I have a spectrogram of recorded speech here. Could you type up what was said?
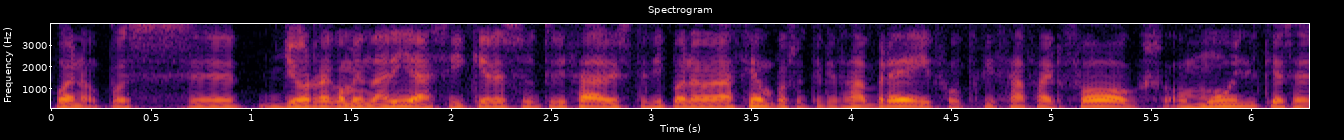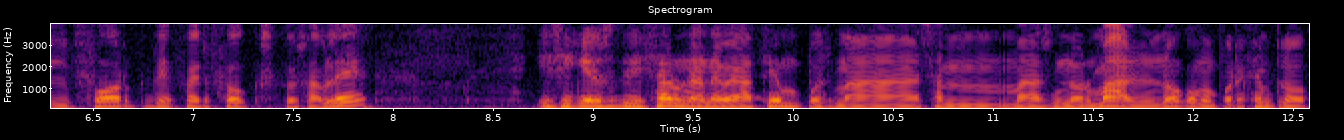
bueno, pues eh, yo recomendaría, si quieres utilizar este tipo de navegación, pues utiliza Brave o utiliza Firefox o Mule, que es el fork de Firefox que os hablé. Y si quieres utilizar una navegación pues más, más normal, ¿no? como por ejemplo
